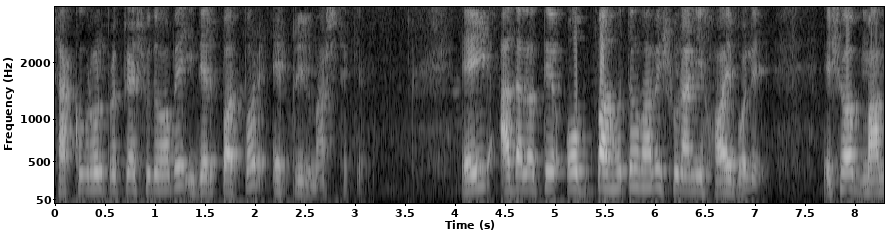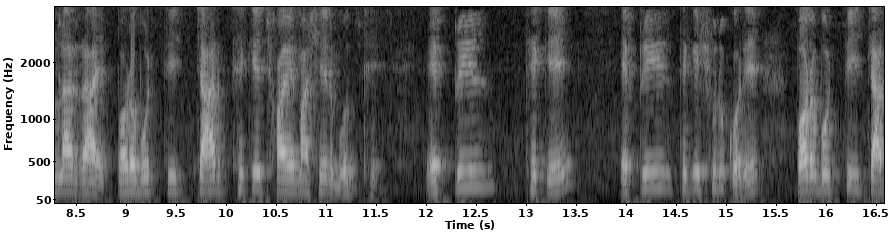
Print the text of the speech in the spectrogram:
সাক্ষ্য গ্রহণ প্রক্রিয়া শুরু হবে ঈদের পরপর এপ্রিল মাস থেকে। এই আদালতে অব্যাহতভাবে শুনানি হয় বলে এসব মামলার রায় পরবর্তী চার থেকে ছয় মাসের মধ্যে এপ্রিল থেকে এপ্রিল থেকে শুরু করে পরবর্তী চার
